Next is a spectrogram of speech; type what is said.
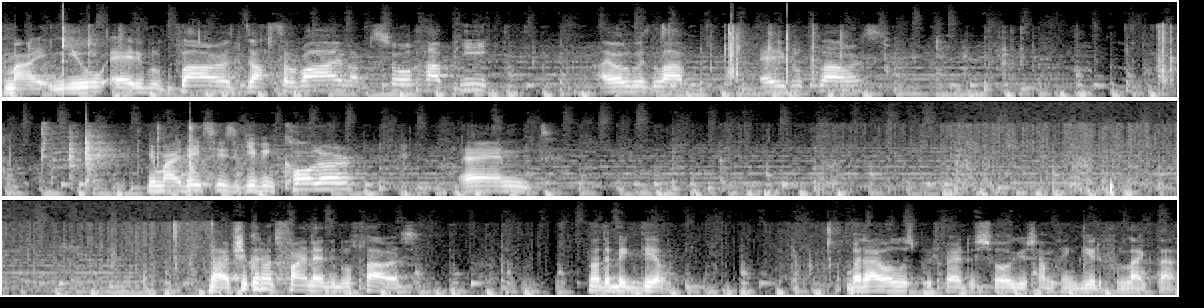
my new edible flowers just arrived. I'm so happy. I always love edible flowers. In my dishes, giving color and now if you cannot find edible flowers, not a big deal. But I always prefer to show you something beautiful like that.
